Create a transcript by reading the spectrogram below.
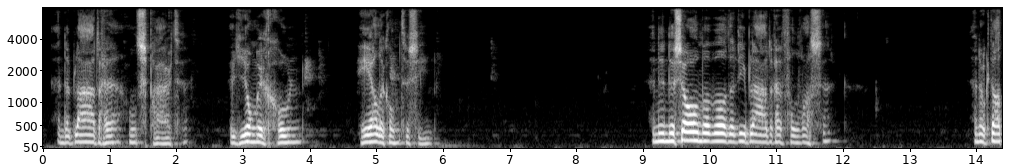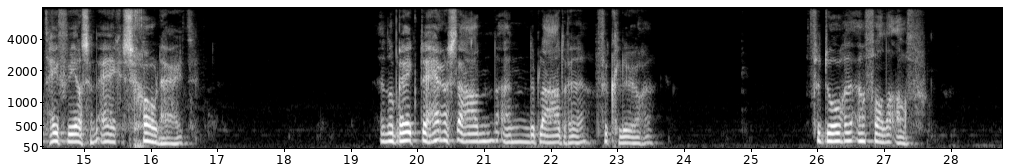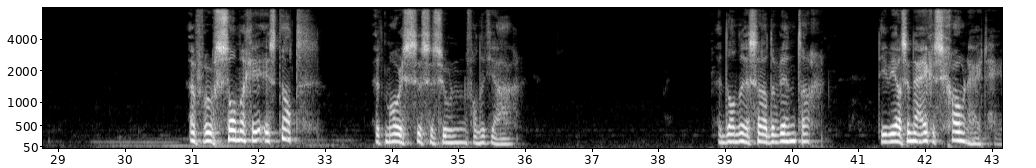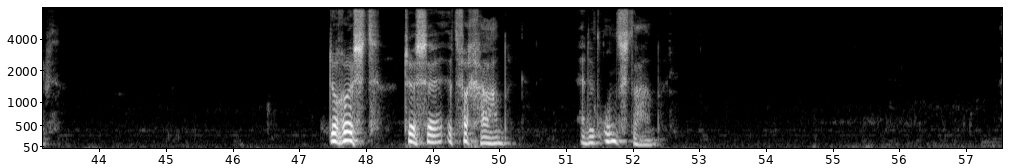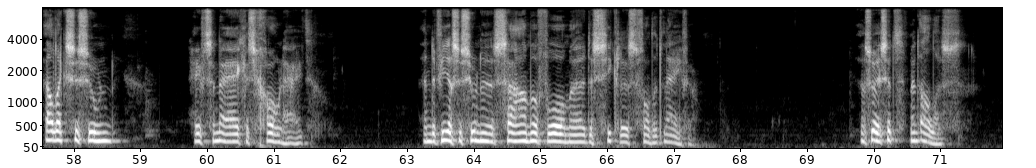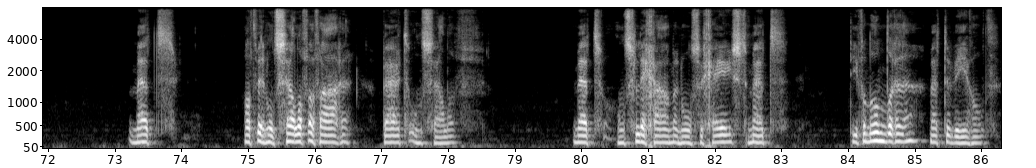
en de bladeren ontspruiten. Het jonge groen, heerlijk om te zien. En in de zomer worden die bladeren volwassen. En ook dat heeft weer zijn eigen schoonheid. En dan breekt de herfst aan en de bladeren verkleuren, verdorren en vallen af. En voor sommigen is dat het mooiste seizoen van het jaar. En dan is er de winter, die weer zijn eigen schoonheid heeft. De rust tussen het vergaan en het ontstaan. Elk seizoen heeft zijn eigen schoonheid. En de vier seizoenen samen vormen de cyclus van het leven. En zo is het met alles. Met wat we in onszelf ervaren, buiten onszelf met ons lichaam en onze geest, met die van anderen, met de wereld.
